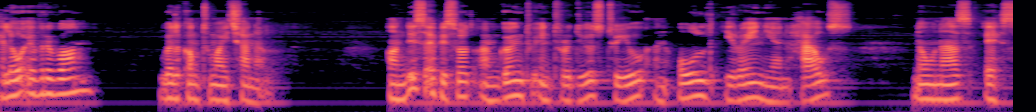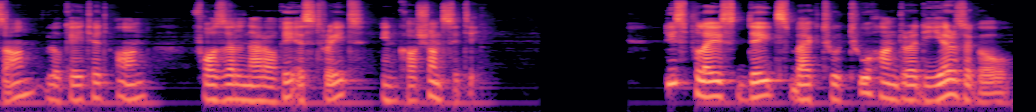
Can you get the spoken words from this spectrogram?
Hello everyone, welcome to my channel. On this episode I'm going to introduce to you an old Iranian house known as Ehsan located on Fazl Naraqi Street in Kashan City. This place dates back to 200 years ago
